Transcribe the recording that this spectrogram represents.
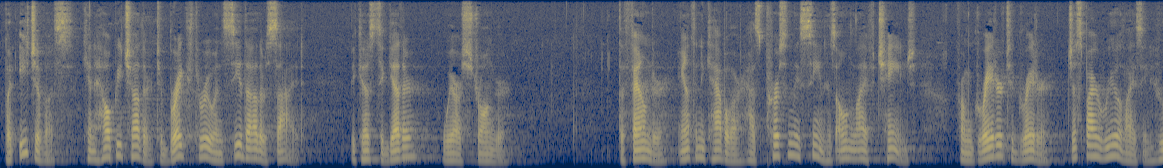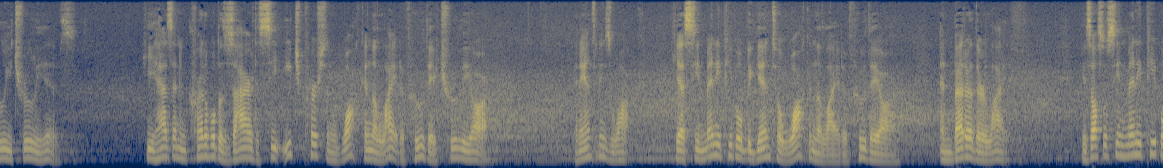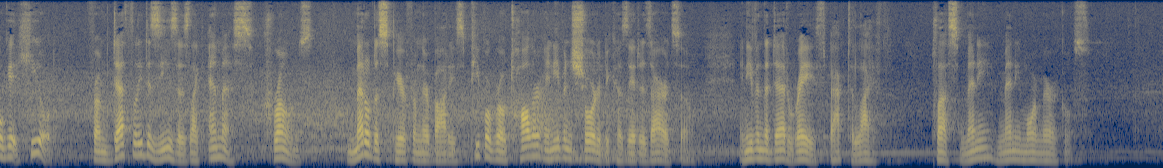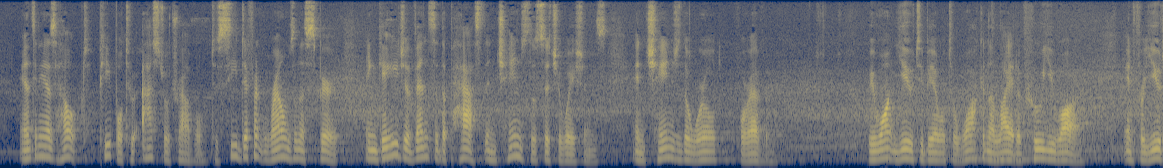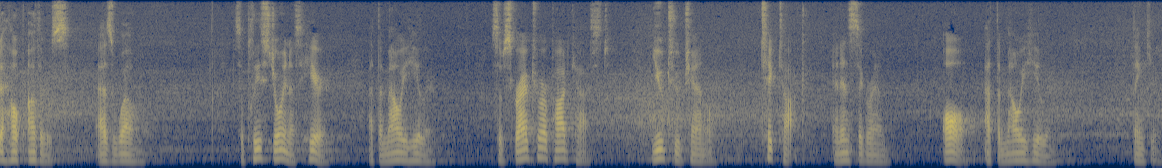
But each of us can help each other to break through and see the other side, because together we are stronger. The founder, Anthony Cabalar, has personally seen his own life change from greater to greater just by realizing who he truly is. He has an incredible desire to see each person walk in the light of who they truly are. In Anthony's walk, he has seen many people begin to walk in the light of who they are and better their life. He's also seen many people get healed from deathly diseases like MS, Crohn's, metal disappear from their bodies, people grow taller and even shorter because they desired so, and even the dead raised back to life, plus many, many more miracles. Anthony has helped people to astral travel, to see different realms in the spirit, engage events of the past, and change those situations, and change the world forever. We want you to be able to walk in the light of who you are and for you to help others as well. So please join us here at the Maui Healer. Subscribe to our podcast, YouTube channel, TikTok, and Instagram, all at the Maui Healer. Thank you.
